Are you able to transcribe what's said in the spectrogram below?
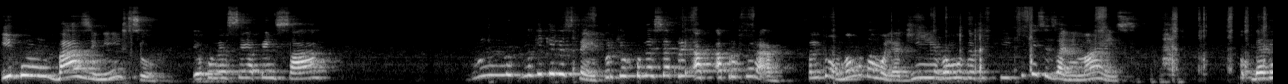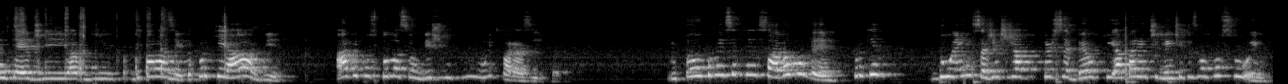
E com base nisso, eu comecei a pensar no, no que, que, eles têm, porque eu comecei a, a, a, procurar. Falei, bom, vamos dar uma olhadinha, vamos ver o que, que, que esses animais devem ter de, de, de parasita. Porque ave, ave costuma ser um bicho muito parasita. Então eu comecei a pensar, vamos ver, porque doença a gente já percebeu que aparentemente eles não possuem.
